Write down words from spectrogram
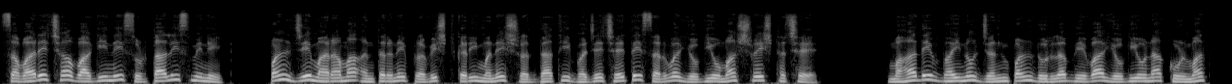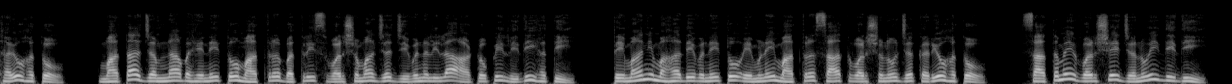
સવારે છ વાગીને સુડતાલીસ મિનિટ. પણ જે મારામાં અંતરને પ્રવિષ્ટ કરી મને શ્રદ્ધાથી ભજે છે તે સર્વ યોગીઓમાં શ્રેષ્ઠ છે. મહાદેવભાઈનો જન્મ પણ દુર્લભ એવા યોગીઓના કુળમાં થયો હતો. માતા જમનાબહેને તો માત્ર બત્રીસ વર્ષમાં જ જીવનલીલા આટોપી લીધી હતી. તેમાંની મહાદેવને તો એમણે માત્ર સાત વર્ષનો જ કર્યો હતો. સાતમે વર્ષે જનોઈ દીધી.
